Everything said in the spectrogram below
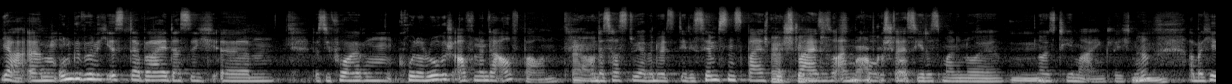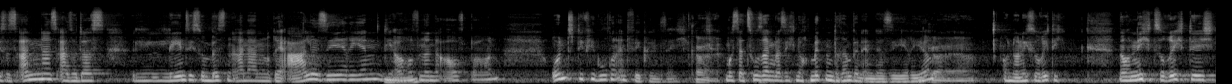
Ja, ähm, ungewöhnlich ist dabei, dass sich, ähm, dass die Folgen chronologisch aufeinander aufbauen. Ja. Und das hast du ja, wenn du jetzt dir die Simpsons beispielsweise stimmt. so anguckst, da ist jedes Mal ein neue, neues Thema eigentlich. Ne? Aber hier ist es anders. Also das lehnt sich so ein bisschen an an reale Serien, die auch aufeinander aufbauen. Und die Figuren entwickeln sich. Geil. Ich muss dazu sagen, dass ich noch mittendrin bin in der Serie Geil, ja. und noch nicht so richtig, noch nicht so richtig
